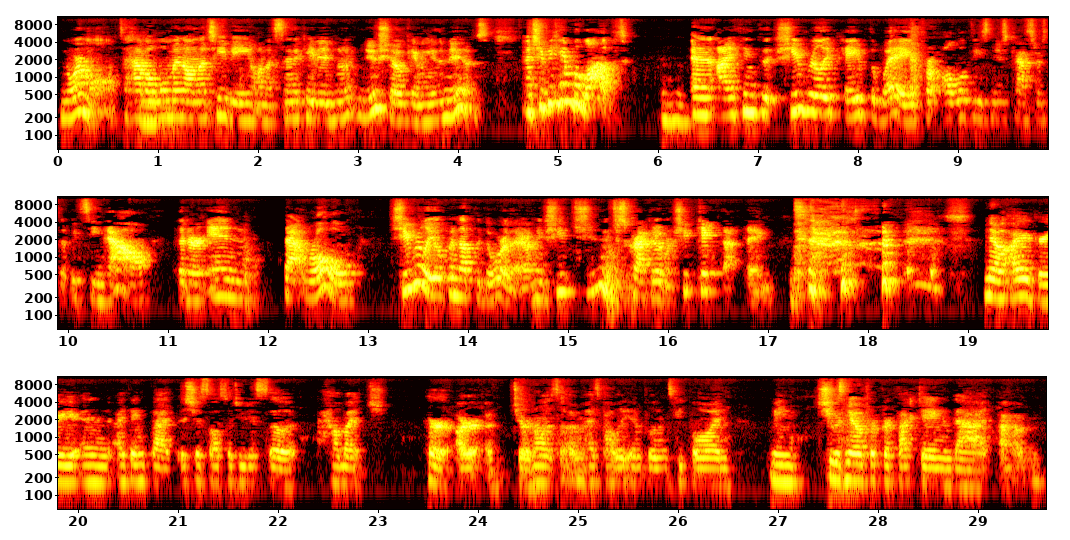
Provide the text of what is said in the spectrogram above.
normal to have a Mhm. woman on the TV on a syndicated n- news show giving you the news, and she became beloved. Mhm. And I think that she really paved the way for all of these newscasters that we see now that are in that role. She really opened up the door there. I mean, she she didn't just crack it open; she kicked that thing. No, I agree, and I think that it's just also too just so how much her art of journalism has probably influenced people. And I mean, she was known for perfecting that um,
